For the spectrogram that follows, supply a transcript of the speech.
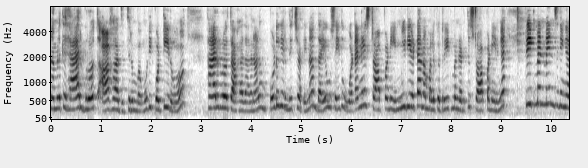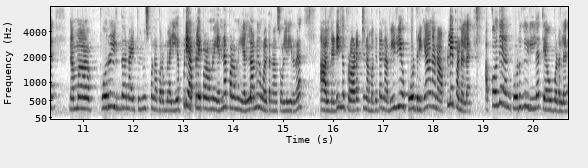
நம்மளுக்கு ஹேர் க்ரோத் ஆகாது திரும்ப. முடி கொட்டிடும் ஹேர் க்ரோத் ஆகாது. அதனால பொடுகு இருந்துச்சு அப்படின்னா தயவு செய்து உடனே ஸ்டாப் பண்ணி இம்மீடியட்டாக நம்மளுக்கு ட்ரீட்மெண்ட் எடுத்து ஸ்டாப் பண்ணிடுங்க. ட்ரீட்மெண்ட் மீன்ஸ் நீங்கள் நம்ம பொருள் இருந்தால் நான் இப்போ யூஸ் பண்ண போகிறோம்ல எப்படி அப்ளை பண்ணணும் என்ன பண்ணணும் எல்லாமே உங்கள்கிட்ட நான் சொல்லிடுறேன். ஆல்ரெடி இந்த ப்ராடக்ட் நம்மக்கிட்ட நான் வீடியோ போட்டிருக்கேன் ஆனால் நான் அப்ளை பண்ணலை. அப்போ வந்து எனக்கு பொடுகு இல்லை தேவைப்படலை.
